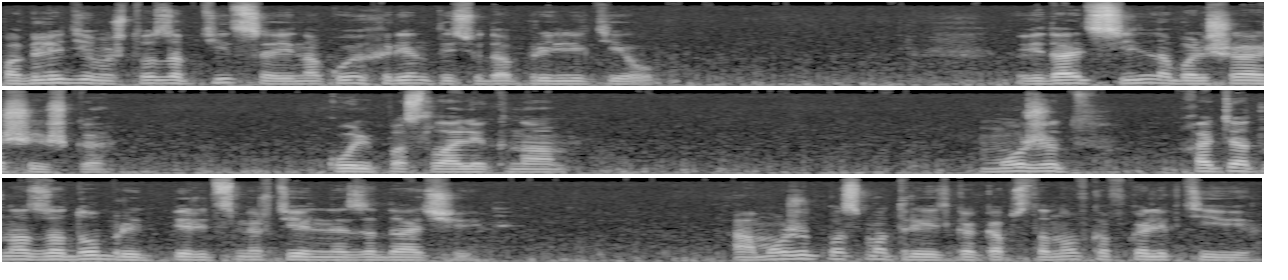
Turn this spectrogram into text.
Поглядим, что за птица и на кой хрен ты сюда прилетел. Видать, сильно большая шишка. Коль послали к нам. Может, хотят нас задобрить перед смертельной задачей. А может посмотреть, как обстановка в коллективе,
